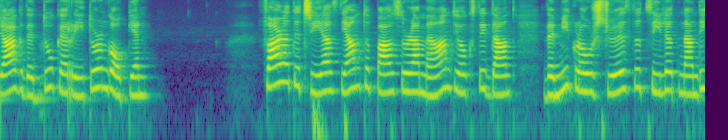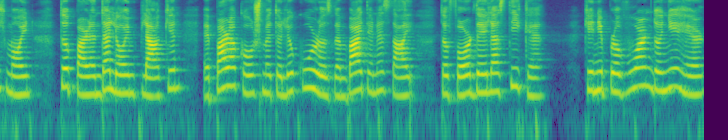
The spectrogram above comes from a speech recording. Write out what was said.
gjak dhe duke rritur ngopjen. Farat e chias janë të pasura me antioksidantë dhe mikroushqyes të cilët na ndihmojnë të parandalojmë plakjen e parakohshme të lëkurës dhe mbajtjen e saj të fortë dhe elastike. Keni provuar ndonjëherë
